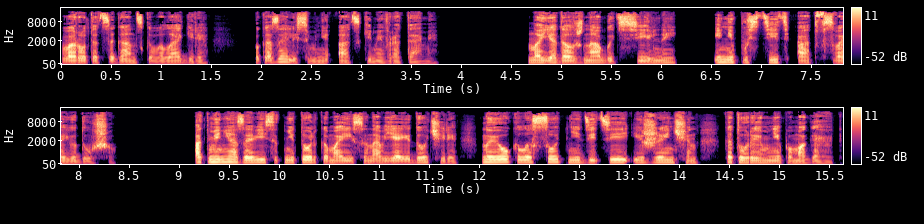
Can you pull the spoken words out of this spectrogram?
Ворота цыганского лагеря показались мне адскими вратами. Но я должна быть сильной и не пустить ад в свою душу. От меня зависят не только мои сыновья и дочери, но и около сотни детей и женщин, которые мне помогают.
